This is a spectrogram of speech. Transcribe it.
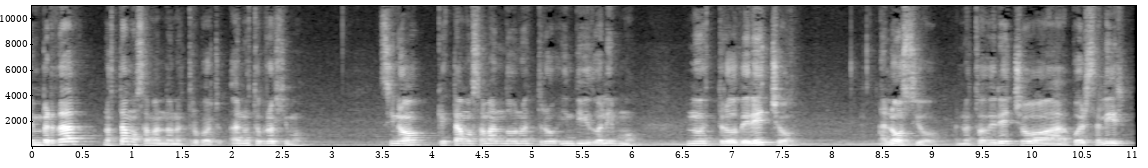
en verdad no estamos amando a nuestro, a nuestro prójimo, sino que estamos amando nuestro individualismo, nuestro derecho al ocio, nuestro derecho a poder salir,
